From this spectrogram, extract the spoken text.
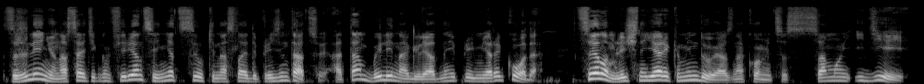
К сожалению, на сайте конференции нет ссылки на слайды презентации, а там были наглядные примеры кода. В целом, лично я рекомендую ознакомиться с самой идеей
